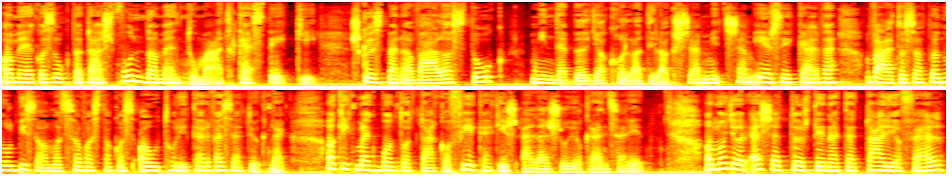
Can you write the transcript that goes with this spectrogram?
amelyek az oktatás fundamentumát kezdték ki, és közben a választók mindebből gyakorlatilag semmit sem érzékelve, változatlanul bizalmat szavaztak az autoriter vezetőknek, akik megbontották a fékek és ellensúlyok rendszerét. A magyar eset történetet tárja fel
